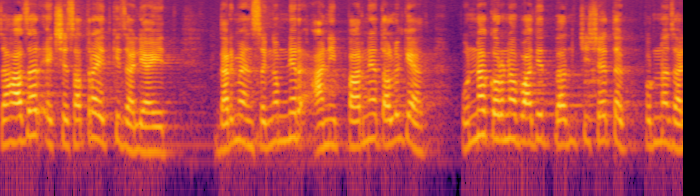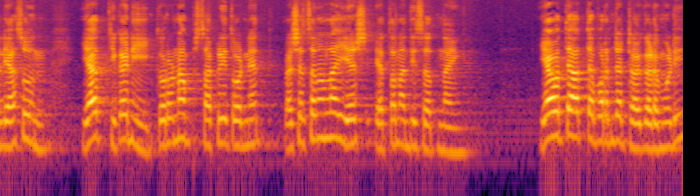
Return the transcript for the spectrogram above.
सहा हजार एकशे सतरा इतकी झाली आहेत. दरम्यान संगमनेर आणि पारनेर तालुक्यात पुन्हा कोरोनाबाधितांची शतक पूर्ण झाली असून या ठिकाणी कोरोना साखळी तोडण्यात प्रशासनाला यश येताना दिसत नाही. या होत्या आतापर्यंत ठळघडामोडी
